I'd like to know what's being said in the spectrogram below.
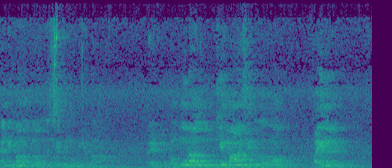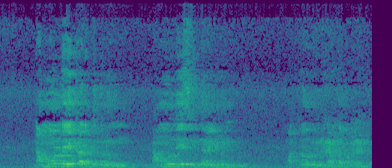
கண்டிப்பாக மக்கள் வந்து சேர்க்க முடியும் ரைட் இப்போ மூணாவது முக்கியமான விஷயத்துக்கு வருவோம் ஃபைனல் நம்மளுடைய கருத்துக்களும் நம்மளுடைய சிந்தனைகளும் மற்றவர்களுக்கு கடத்தப்பட வேண்டும்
